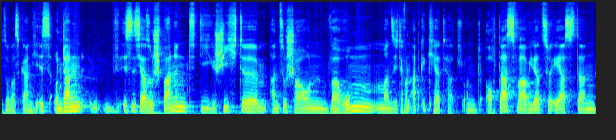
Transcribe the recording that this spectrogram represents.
sowas gar nicht ist. Und dann ist es ja so spannend, die Geschichte anzuschauen, warum man sich davon abgekehrt hat. Und auch das war wieder zuerst dann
